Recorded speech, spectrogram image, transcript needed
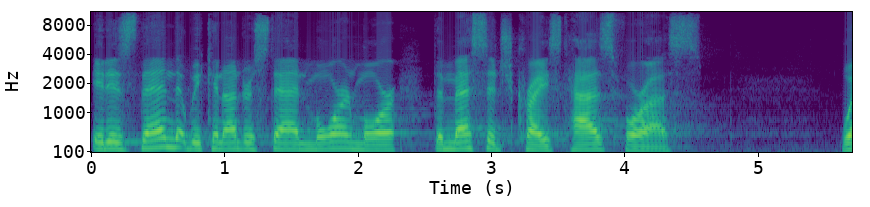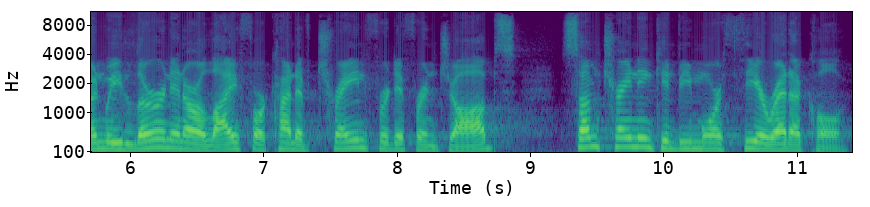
It is then that we can understand more and more the message Christ has for us. When we learn in our life or kind of train for different jobs, some training can be more theoretical,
